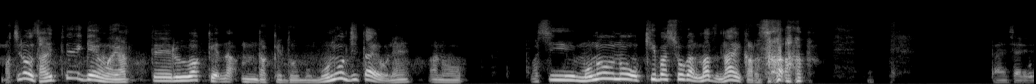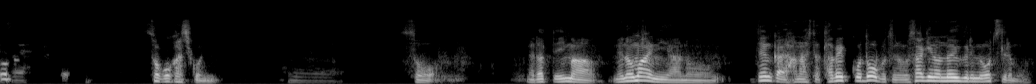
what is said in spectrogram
もちろん最低限はやってるわけなんだけども、物自体をね、あの、わし、物の置き場所がまずないからさ、断捨離ですね。そこかしこに。うん。そう。いやだって今、目の前にあの、前回話した食べっ子動物のウサギのぬいぐるみ落ちてるもん。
